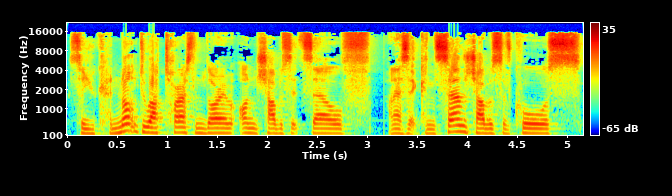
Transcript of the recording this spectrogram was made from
so you cannot do Hatoras Nadarim on Shabbos itself, unless it concerns Shabbos, of course.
